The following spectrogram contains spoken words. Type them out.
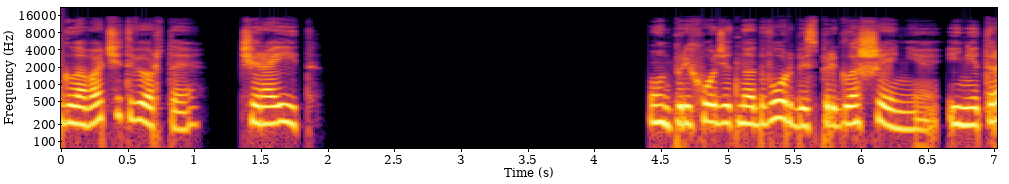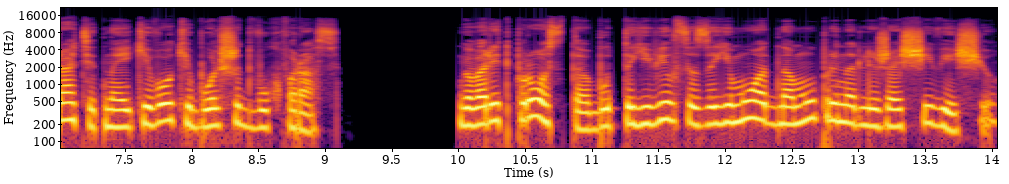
Глава четвертая. Чароид. Он приходит на двор без приглашения и не тратит на экивоки больше двух фраз. Говорит просто, будто явился за ему одному принадлежащей вещью.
